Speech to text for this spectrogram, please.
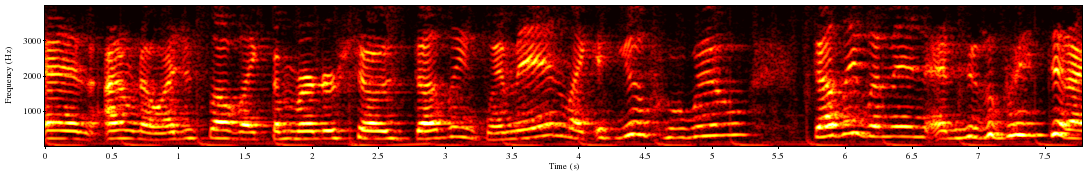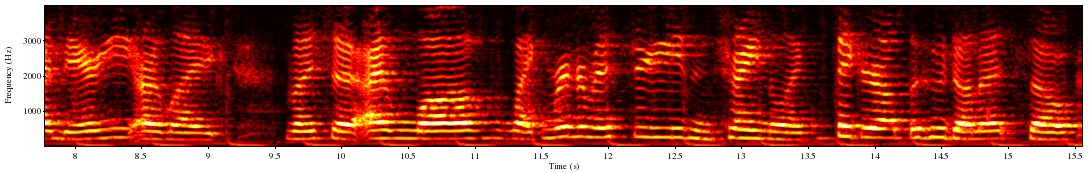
And I don't know, I just love like the murder shows, Deadly Women. Like if you have Hulu, Deadly Women and Who the Bleep Did I Marry are like my shit. I love like murder mysteries and trying to like figure out the who done it. So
